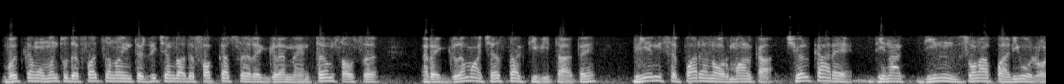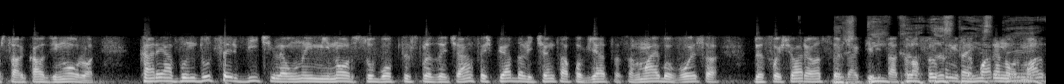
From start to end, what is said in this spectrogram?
Văd că în momentul de față noi interzicem, dar de fapt ca să reglementăm sau să reglăm această activitate, mie mi se pare normal ca cel care din, din zona pariurilor sau cazinourilor care a vândut serviciile unui minor sub 18 ani să-și piardă licența pe viață, să nu mai aibă voie să desfășoare o astfel de activitate. La fel cum mi se pare normal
